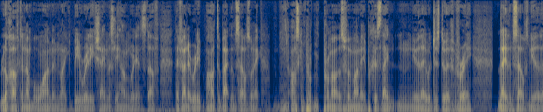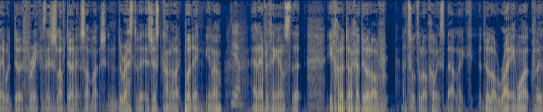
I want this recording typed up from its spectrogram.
look after number one and like be really shamelessly hungry and stuff they found it really hard to back themselves when it asking prom- promoters for money because they knew they would just do it for free they themselves knew that they would do it for free because they just love doing it so much, and the rest of it is just kind of like pudding, you know. Yeah. And everything else that you kind of like I do a lot of, I talk to a lot of comics about like I do a lot of writing work for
